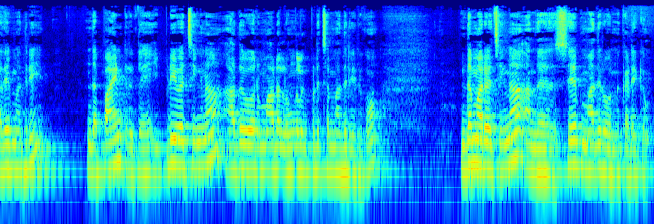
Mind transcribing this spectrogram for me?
அதே மாதிரி இந்த பாயிண்ட் இருக்கு. இப்படி வச்சிங்கன்னா அது ஒரு மாடல் உங்களுக்கு பிடிச்ச மாதிரி இருக்கும். இந்த மாதிரி வச்சிங்கன்னா அந்த ஷேப் மாதிரி ஒன்று கிடைக்கும்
